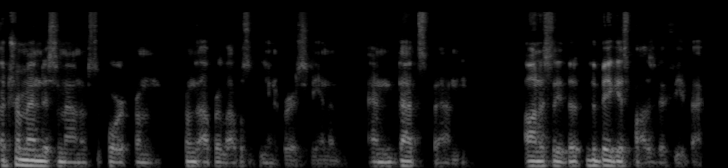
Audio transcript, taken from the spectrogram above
a tremendous amount of support from from the upper levels of the university and and that's been honestly the, the biggest positive feedback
